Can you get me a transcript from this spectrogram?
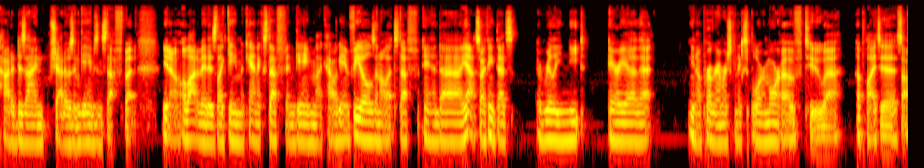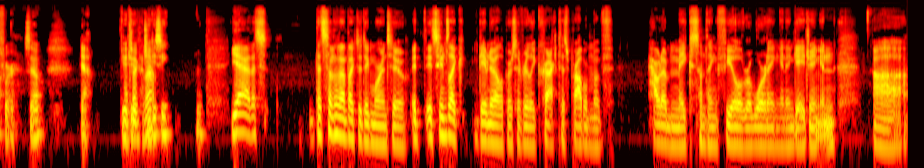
how to design shadows in games and stuff. But you know, a lot of it is like game mechanic stuff and game like how a game feels and all that stuff. And uh, yeah, so I think that's a really neat area that you know programmers can explore more of to uh, apply to software. So yeah, YouTube GDC. Yeah, that's that's something I'd like to dig more into. It it seems like game developers have really cracked this problem of how to make something feel rewarding and engaging and uh,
